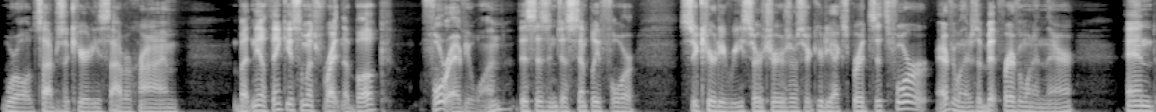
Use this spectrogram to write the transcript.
world, cybersecurity, cybercrime. But Neil, thank you so much for writing the book for everyone. This isn't just simply for security researchers or security experts. It's for everyone. There's a bit for everyone in there. And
